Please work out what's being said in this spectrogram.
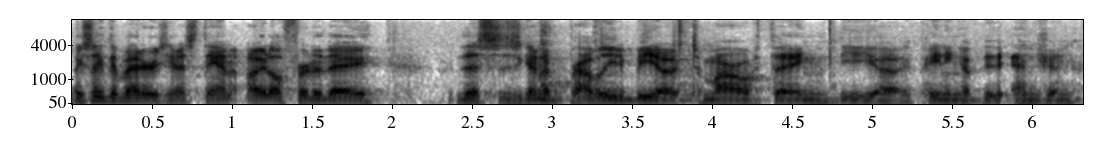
Looks like the battery's gonna stand idle for today. This is gonna probably be a tomorrow thing, the uh, painting of the engine.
